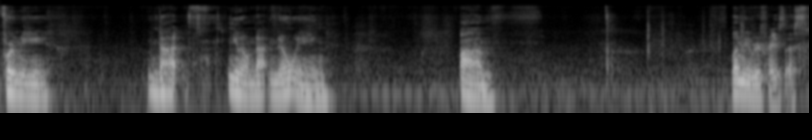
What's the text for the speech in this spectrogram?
for me not, you know, not knowing. Um, let me rephrase this.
